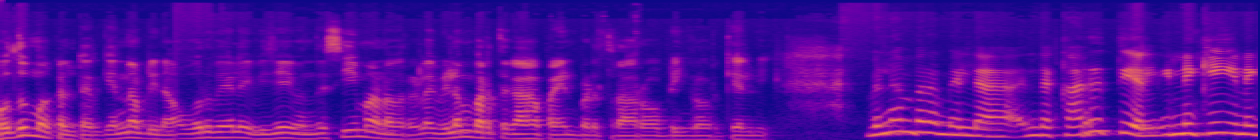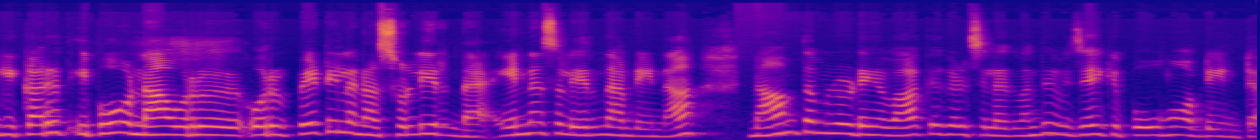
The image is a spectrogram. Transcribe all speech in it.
பொதுமக்கள்கிட்ட இருக்குது என்ன அப்படின்னா ஒருவேளை விஜய் வந்து சீமானவர்களை விளம்பரத்துக்காக பயன்படுத்துகிறாரோ அப்படிங்கிற ஒரு கேள்வி. விளம்பரம் இல்லை. இந்த கருத்தியல் இன்னைக்கு இன்னைக்கு கருத்து இப்போ நான் ஒரு ஒரு பேட்டியில நான் சொல்லியிருந்தேன். என்ன சொல்லியிருந்தேன் அப்படின்னா நாம் தமிழுடைய வாக்குகள் சிலது வந்து விஜய்க்கு போகும் அப்படின்ட்டு.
